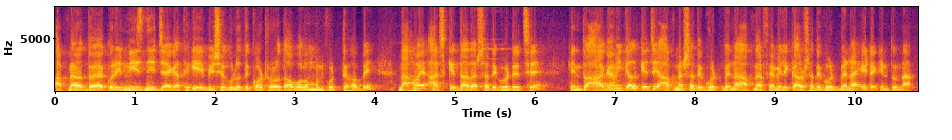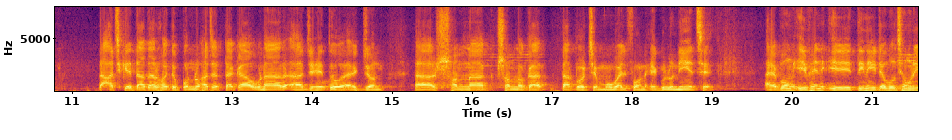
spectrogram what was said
আপনারা দয়া করে নিজ নিজ জায়গা থেকে এই বিষয়গুলোতে কঠোরতা অবলম্বন করতে হবে। না হয় আজকে দাদার সাথে ঘটেছে কিন্তু আগামীকালকে যে আপনার সাথে ঘটবে না আপনার ফ্যামিলি কারোর সাথে ঘটবে না এটা কিন্তু না। আজকে দাদার হয়তো পনেরো হাজার টাকা ওনার যেহেতু একজন আহ, স্বর্ণা স্বর্ণকার তারপর হচ্ছে মোবাইল ফোন এগুলো নিয়েছে। এবং ইভেন তিনি এটা বলছেন উনি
